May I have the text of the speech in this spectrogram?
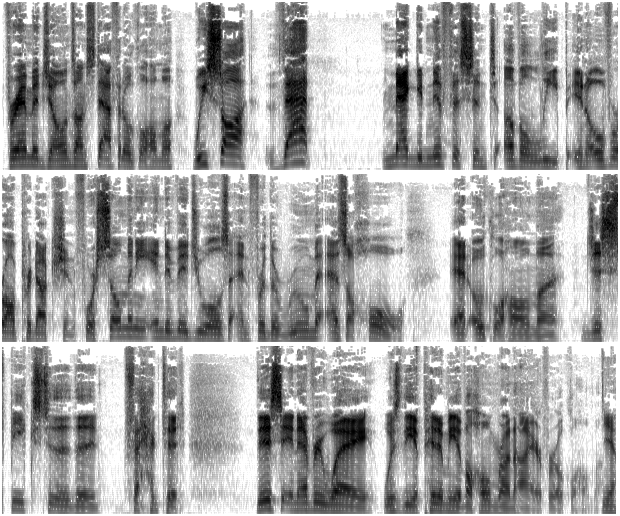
for Emmett Jones on staff at Oklahoma, we saw that magnificent of a leap in overall production for so many individuals and for the room as a whole at Oklahoma just speaks to the fact that this in every way was the epitome of a home run hire for Oklahoma. Yeah.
